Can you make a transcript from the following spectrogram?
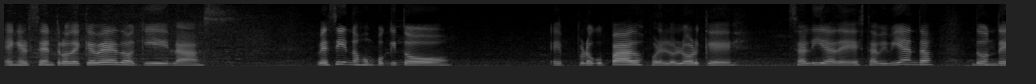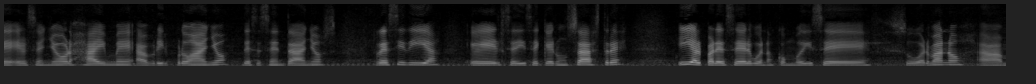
en el centro de Quevedo. Aquí las vecinos un poquito eh, preocupados por el olor que salía de esta vivienda, donde el señor Jaime Abril Proaño, de 60 años, residía. Él se dice que era un sastre y al parecer, bueno, como dice su hermano, ha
